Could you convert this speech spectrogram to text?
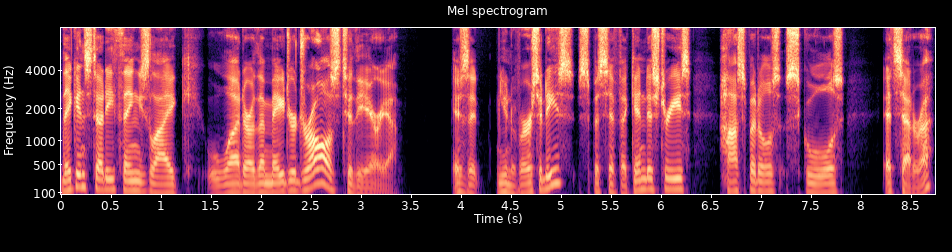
They can study things like what are the major draws to the area? Is it universities, specific industries, hospitals, schools, etc.?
